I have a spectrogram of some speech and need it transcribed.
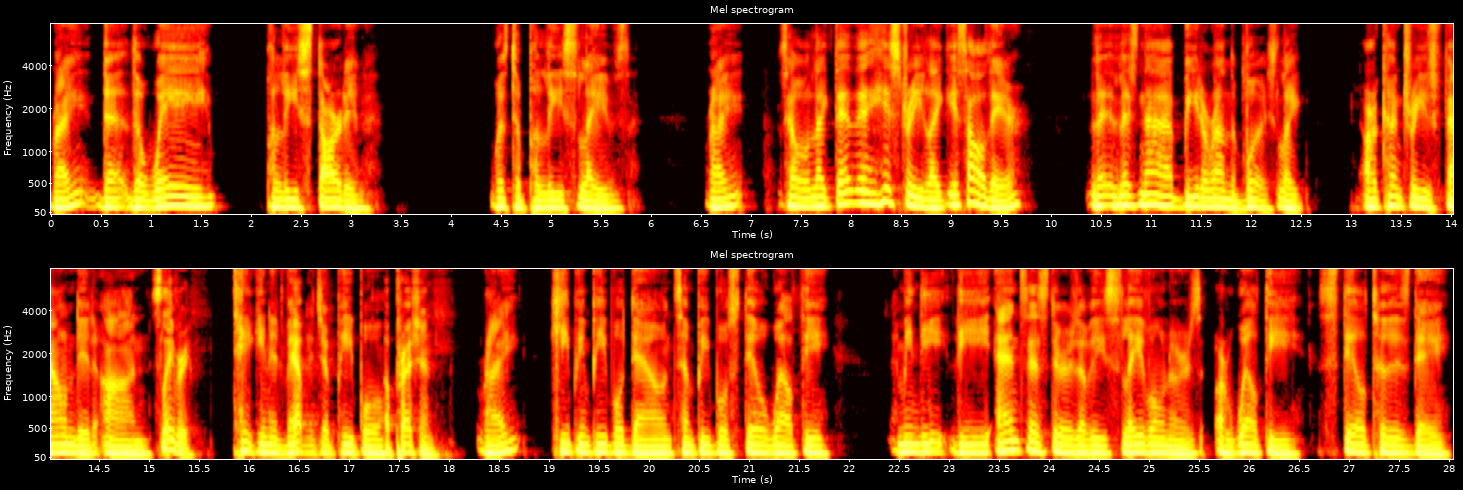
right? The the way police started was to police slaves, right? So like the, the history, like it's all there. Let, let's not beat around the bush. Like our country is founded on Slavery, taking advantage of people, oppression. right? Keeping people down. Some people still wealthy. I mean, the the ancestors of these slave owners are wealthy still to this day.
